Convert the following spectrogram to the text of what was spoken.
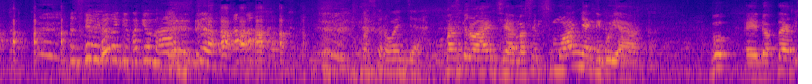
saya lagi pakai masker masker wajah Masker wajah, masker semuanya nih bu ya. Bu, eh dokter,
